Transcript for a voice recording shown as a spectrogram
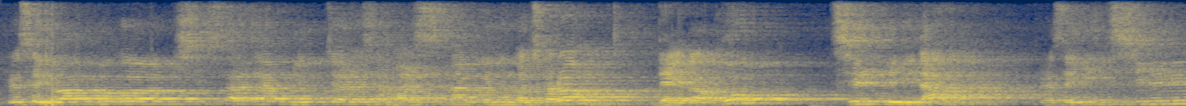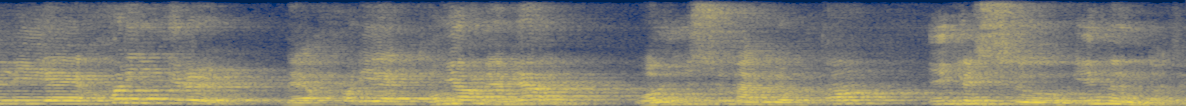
그래서 요한복음 14장 6절에서 말씀하고 있는 것처럼 내가 곧 진리다. 그래서 이 진리의 허리띠를 내 허리에 동여매면 원수 마귀로부터 이길 수 있는 거죠.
